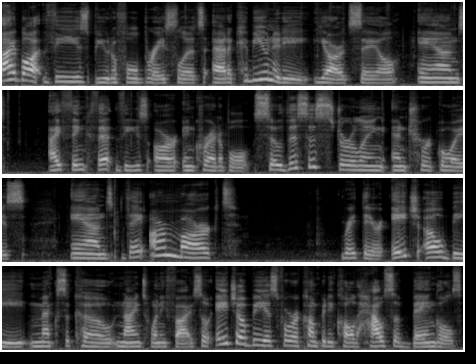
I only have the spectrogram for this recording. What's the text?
I bought these beautiful bracelets at a community yard sale, and I think that these are incredible. So this is sterling and turquoise, and they are marked right there, HOB Mexico 925. So HOB is for a company called House of Bangles.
